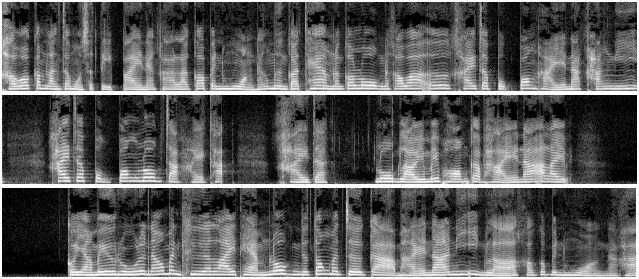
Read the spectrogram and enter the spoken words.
เขาก็กำลังจะหมดสติไปนะคะ แล้วก็เป็นห่วงทั้งเมืองก็แทมแล้วก็โลกนะคะ ว่าเออใครจะปกป้องหายนะครั้งนี้ ใครจะปกป้องโลกจากหายคะใครจะโลกเรายังไม่พร้อมกับหายนะอะไร ก็ยังไม่รู้เลยนะว่ามันคืออะไรแถมโลกจะต้องมาเจอกับหายนะนี้อีกเหรอเขาก็เป็นห่วงนะคะ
